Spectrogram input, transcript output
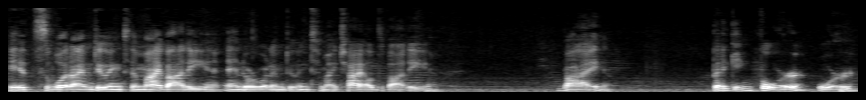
it's what I'm doing to my body and or what I'm doing to my child's body by begging for or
